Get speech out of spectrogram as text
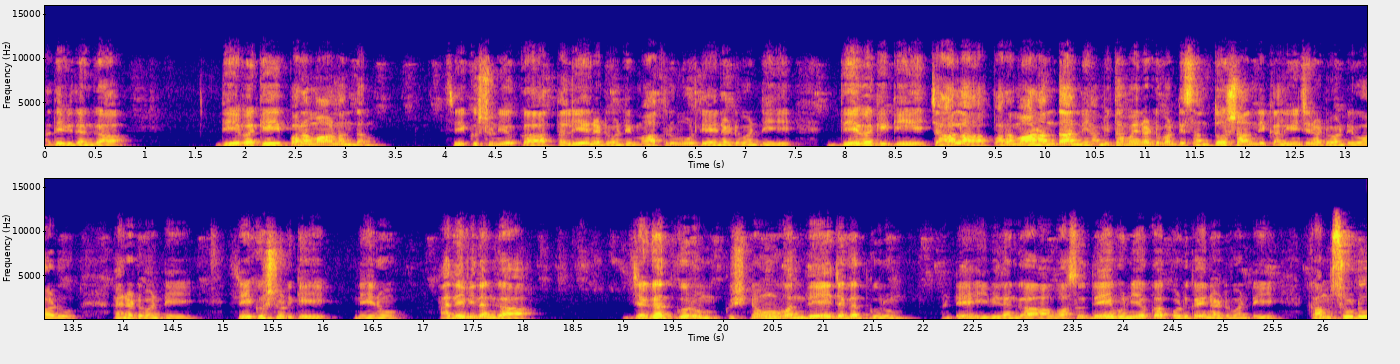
అదేవిధంగా దేవకి పరమానందం. శ్రీకృష్ణుని యొక్క తల్లి అయినటువంటి మాతృమూర్తి అయినటువంటి దేవకికి చాలా పరమానందాన్ని అమితమైనటువంటి సంతోషాన్ని కలిగించినటువంటి వాడు అయినటువంటి శ్రీకృష్ణుడికి నేను అదేవిధంగా జగద్గురుం కృష్ణం వందే జగద్గురుం అంటే ఈ విధంగా వసుదేవుని యొక్క కొడుకైనటువంటి కంసుడు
